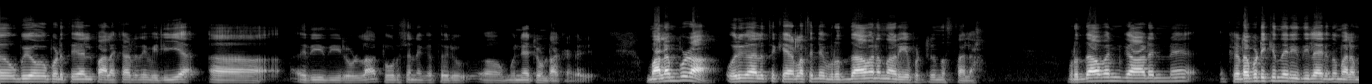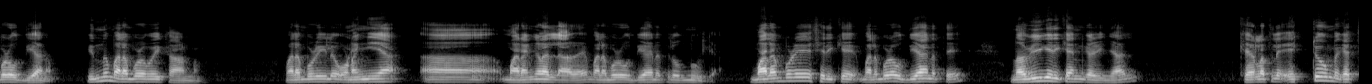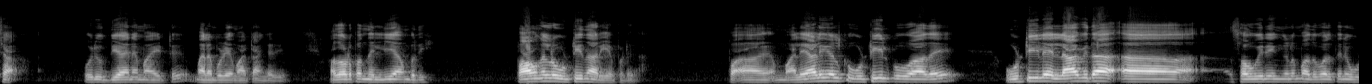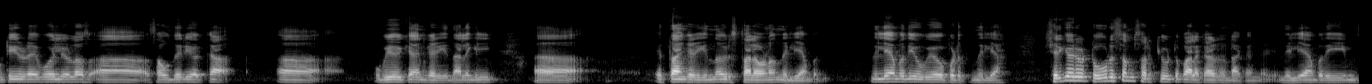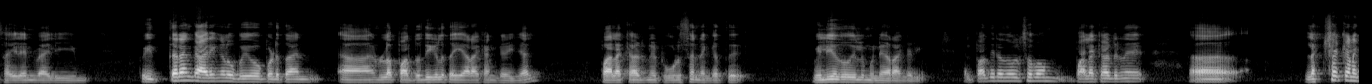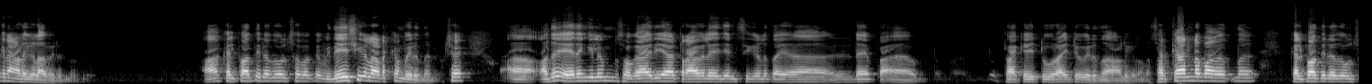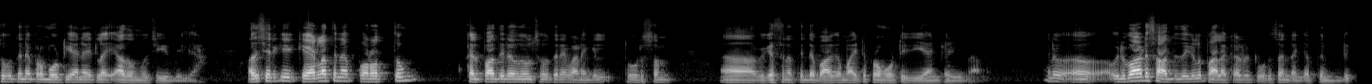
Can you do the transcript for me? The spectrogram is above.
ഉപയോഗപ്പെടുത്തിയാൽ പാലക്കാടിന് വലിയ രീതിയിലുള്ള ടൂറിസം രംഗത്ത് ഒരു മുന്നേറ്റം ഉണ്ടാക്കാൻ കഴിയും. മലമ്പുഴ ഒരു കാലത്ത് കേരളത്തിന്റെ വൃന്ദാവനം എന്നറിയപ്പെട്ടിരുന്ന സ്ഥലമാണ് വൃന്ദാവൻ ഗാർഡന് കിടപിടിക്കുന്ന രീതിയിലായിരുന്നു മലമ്പുഴ ഉദ്യാനം. ഇന്ന് മലമ്പുഴ പോയി കാണണം. മലമ്പുഴയിൽ ഉണങ്ങിയ മരങ്ങളല്ലാതെ മലമ്പുഴ ഉദ്യാനത്തിലൊന്നുമില്ല. മലമ്പുഴയെ ശരിക്ക് മലമ്പുഴ ഉദ്യാനത്തെ നവീകരിക്കാൻ കഴിഞ്ഞാൽ കേരളത്തിലെ ഏറ്റവും മികച്ച ഒരു ഉദ്യാനമായിട്ട് മലമ്പുഴയെ മാറ്റാൻ കഴിയും. അതോടൊപ്പം നെല്ലിയാമ്പതി പാവങ്ങളുടെ ഊട്ടി എന്ന് അറിയപ്പെടുക മലയാളികൾക്ക് ഊട്ടിയിൽ പോവാതെ ഊട്ടിയിലെ എല്ലാവിധ സൗകര്യങ്ങളും അതുപോലെ തന്നെ ഊട്ടിയുടെ പോലെയുള്ള സൗന്ദര്യമൊക്കെ ഉപയോഗിക്കാൻ കഴിയുന്ന അല്ലെങ്കിൽ എത്താൻ കഴിയുന്ന ഒരു സ്ഥലമാണ് നെല്ലിയാമ്പതി. നെല്ലിയാമ്പതി ഉപയോഗപ്പെടുത്തുന്നില്ല. ശരിക്കും ഒരു ടൂറിസം സർക്യൂട്ട് പാലക്കാട് ഉണ്ടാക്കാൻ കഴിയും. നെല്ലിയാമ്പതിയും സൈലന്റ് വാലിയും അപ്പോൾ ഇത്തരം കാര്യങ്ങൾ ഉപയോഗപ്പെടുത്താൻ ഉള്ള പദ്ധതികൾ തയ്യാറാക്കാൻ കഴിഞ്ഞാൽ പാലക്കാടിന് ടൂറിസം രംഗത്ത് വലിയ തോതിൽ മുന്നേറാൻ കഴിയും. കൽപ്പാത്തി രഥോത്സവം പാലക്കാടിന് ലക്ഷക്കണക്കിന് ആളുകളാണ് വരുന്നത്. ആ കൽപ്പാത്തി രഥോത്സവമൊക്കെ വിദേശികളടക്കം വരുന്നുണ്ട്. പക്ഷേ അത് ഏതെങ്കിലും സ്വകാര്യ ട്രാവൽ ഏജൻസികളുടെ പാക്കേജ് ടൂറായിട്ട് വരുന്ന ആളുകളാണ്. സർക്കാരിന്റെ ഭാഗത്തുനിന്ന് കൽപ്പാത്തി രഥോത്സവത്തിനെ പ്രൊമോട്ട് ചെയ്യാനായിട്ടുള്ള യാതൊന്നും ചെയ്യുന്നില്ല അത് ശരിക്കും കേരളത്തിന് പുറത്തും കൽപ്പാത്തി രഥോത്സവത്തിനെ വേണമെങ്കിൽ ടൂറിസം വികസനത്തിന്റെ ഭാഗമായിട്ട് പ്രൊമോട്ട് ചെയ്യാൻ കഴിയുന്നതാണ്. അങ്ങനെ ഒരുപാട് സാധ്യതകൾ പാലക്കാട് ടൂറിസം രംഗത്തുണ്ട്.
